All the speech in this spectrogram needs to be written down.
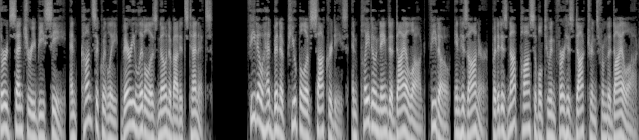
3rd century BC, and, consequently, very little is known about its tenets. Phaedo had been a pupil of Socrates, and Plato named a dialogue, Phaedo, in his honor, but it is not possible to infer his doctrines from the dialogue.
